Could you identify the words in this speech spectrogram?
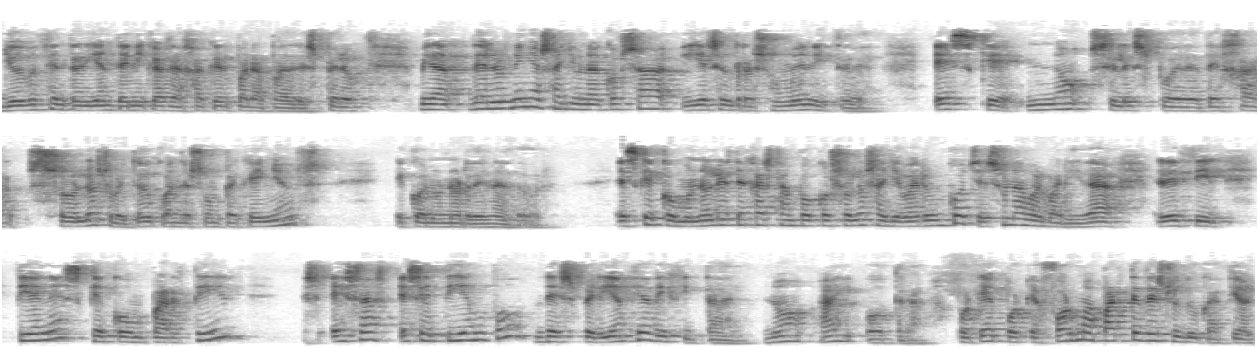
Yo me centraría en técnicas de hacker para padres. Pero, mira, de los niños hay una cosa y es el resumen y te es que no se les puede dejar solos, sobre todo cuando son pequeños, eh, con un ordenador. Es que como no les dejas tampoco solos a llevar un coche, es una barbaridad. Es decir, tienes que compartir esas, ese tiempo de experiencia digital, no hay otra. ¿Por qué? Porque forma parte de su educación.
